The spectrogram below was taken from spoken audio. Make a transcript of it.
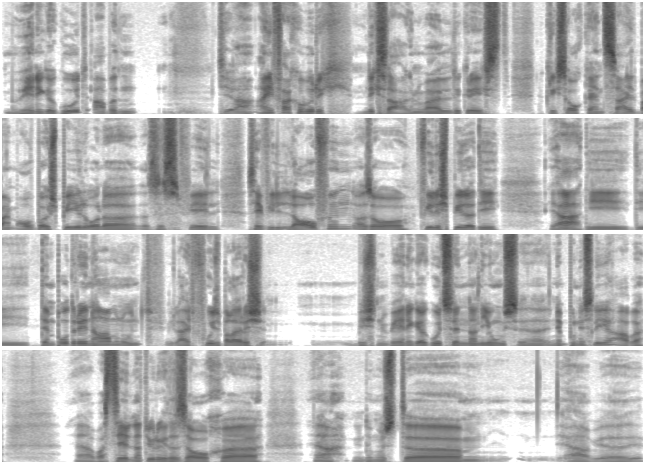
weniger gut, aber ja, einfacher würde ich nicht sagen, weil du kriegst, du kriegst auch keine Zeit beim Aufbauspiel oder es ist viel, sehr viel Laufen. Also viele Spieler, die ja, die, die Tempo drin haben und vielleicht fußballerisch ein bisschen weniger gut sind dann die Jungs äh, in der Bundesliga. Aber ja, was zählt natürlich, das ist auch, äh, ja, du musst äh, ja, äh,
